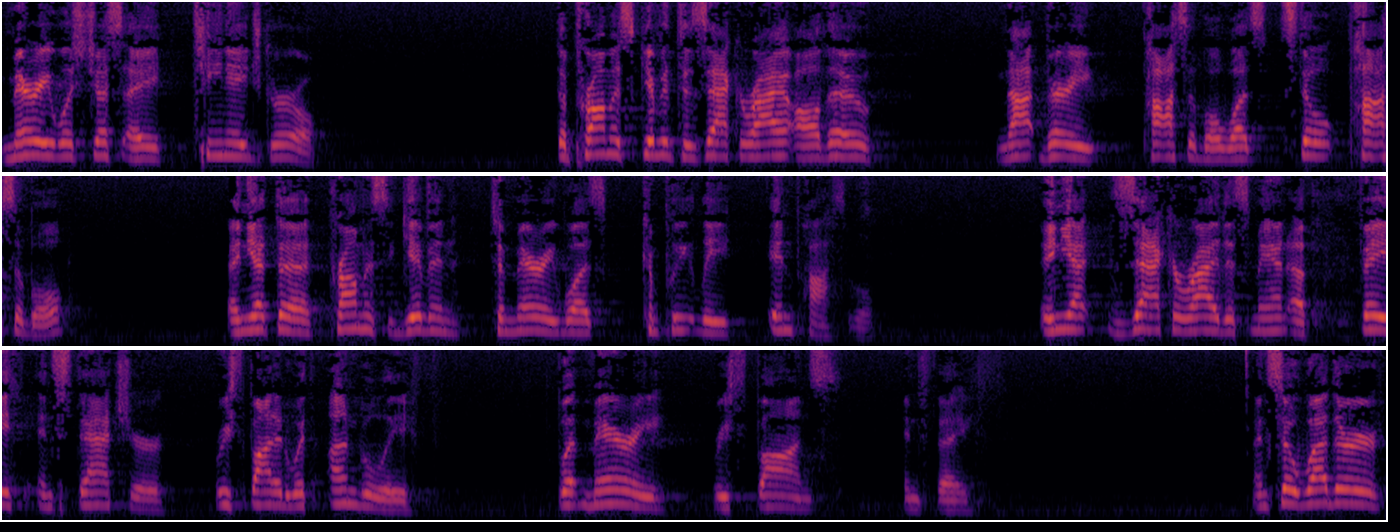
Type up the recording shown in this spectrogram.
Mary was just a teenage girl. The promise given to Zechariah, although not very possible, was still possible. And yet the promise given to Mary was completely impossible. And yet, Zechariah, this man of faith and stature, responded with unbelief, but Mary responds in faith. And so, whether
